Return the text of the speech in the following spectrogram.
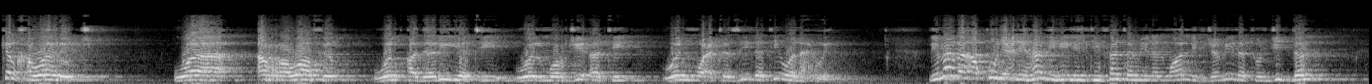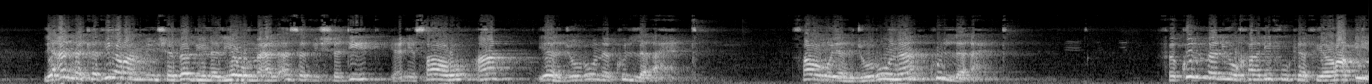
كالخوارج والروافض والقدرية والمرجئة والمعتزلة ونحوهم لماذا أقول يعني هذه الالتفاتة من المؤلف جميلة جدا؟ لأن كثيرا من شبابنا اليوم مع الأسف الشديد يعني صاروا آه يهجرون كل أحد. صاروا يهجرون كل أحد. فكل من يخالفك في رأي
